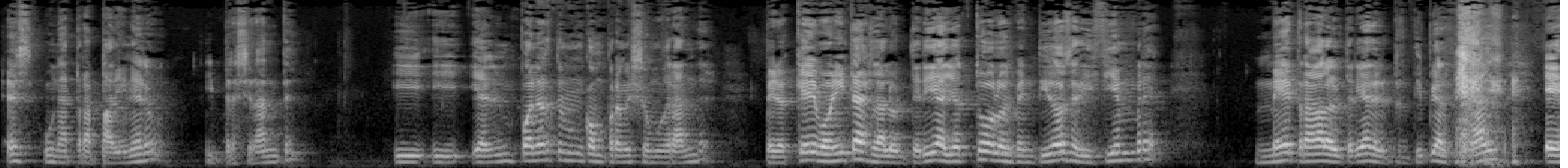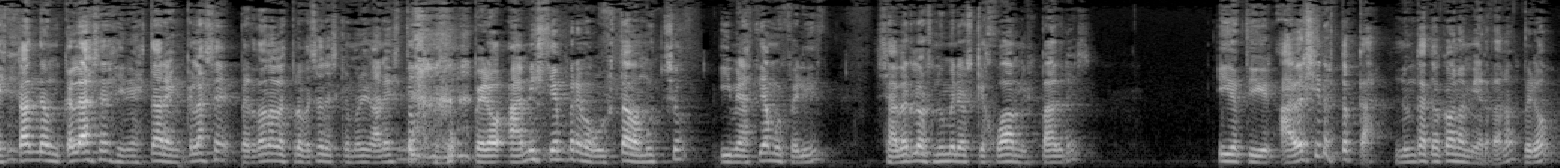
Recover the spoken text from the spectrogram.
Es un atrapadinero impresionante. Y, y, y el ponerte en un compromiso muy grande. Pero qué bonita es la lotería. Yo todos los 22 de diciembre me he tragado la lotería del principio al final. estando en clase, sin estar en clase. Perdona a los profesores que me oigan esto. Pero a mí siempre me gustaba mucho. Y me hacía muy feliz saber los números que jugaban mis padres. Y decir, a ver si nos toca. Nunca ha tocado una mierda, ¿no? Pero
